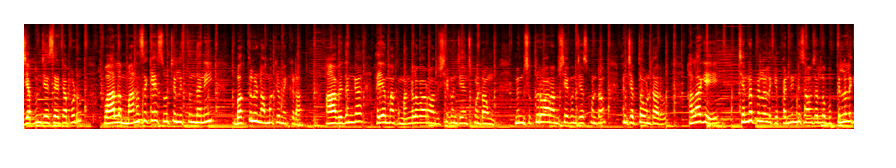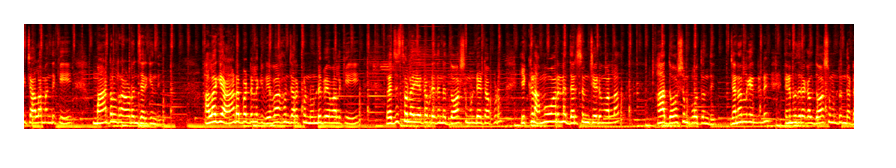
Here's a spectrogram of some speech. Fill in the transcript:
జపం చేసేటప్పుడు వాళ్ళ మనసుకే సూచనలు ఇస్తుందని భక్తుల నమ్మకం ఇక్కడ. ఆ విధంగా అయ్యా మాకు మంగళవారం అభిషేకం చేయించుకుంటాము మేము శుక్రవారం అభిషేకం చేసుకుంటాం అని చెప్తూ ఉంటారు. అలాగే చిన్నపిల్లలకి పన్నెండు సంవత్సరాలలోపు పిల్లలకి చాలామందికి మాటలు రావడం జరిగింది. అలాగే ఆడబిడ్డలకి వివాహం జరగకుండా ఉండిపోయే వాళ్ళకి రజస్వలు అయ్యేటప్పుడు ఏదైనా దోషం ఉండేటప్పుడు ఇక్కడ అమ్మవారిని దర్శనం చేయడం వల్ల ఆ దోషం పోతుంది. జనరల్గా ఏంటంటే ఎనిమిది రకాల దోషం ఉంటుందట.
